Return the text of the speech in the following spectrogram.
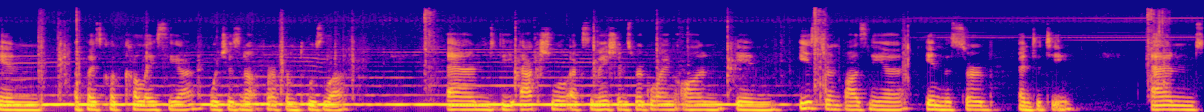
in a place called Kalesija, which is not far from Tuzla. And the actual exhumations were going on in eastern Bosnia in the Serb entity. And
